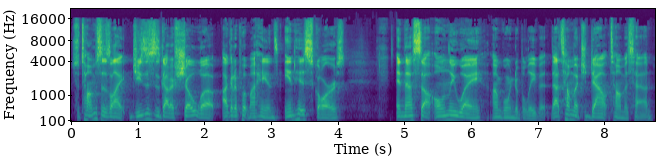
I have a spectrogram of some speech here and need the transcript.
So Thomas is like, Jesus has got to show up. I got to put my hands in his scars. And that's the only way I'm going to believe it. That's how much doubt Thomas had.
